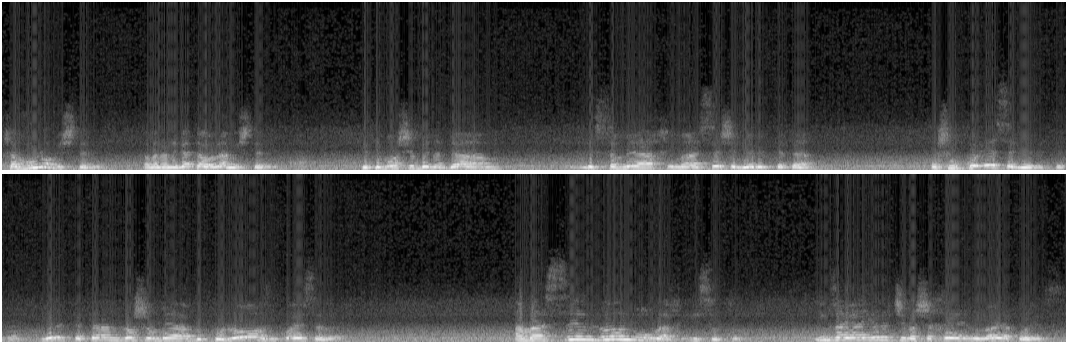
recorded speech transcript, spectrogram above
עכשיו, הוא לא משתנה, אבל הנהגת העולם משתנה. וכמו שבן אדם שמח עם מעשה של ילד קטן, או שהוא כועס על ילד קטן. ילד קטן לא שומע בקולו, אז הוא כועס עליו. המעשה לא אמור להכעיס אותו. אם זה היה ילד של השכן, הוא לא היה כועס.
